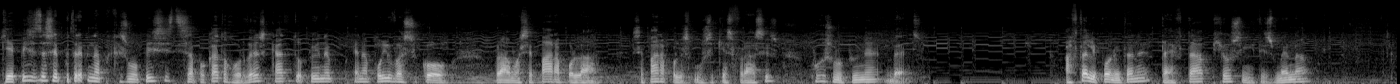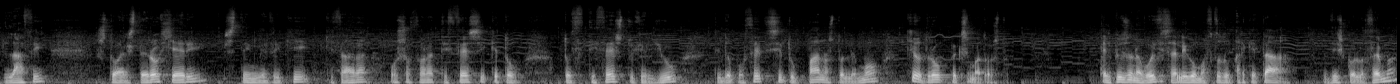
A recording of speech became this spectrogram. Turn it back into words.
και επίσης δεν σε επιτρέπει να χρησιμοποιήσεις τις από κάτω χορδές, κάτι το οποίο είναι ένα πολύ βασικό πράγμα σε πάρα, πολλά, σε πάρα πολλές μουσικές φράσεις που χρησιμοποιούν bends. Αυτά λοιπόν ήταν τα 7 πιο συνηθισμένα λάθη στο αριστερό χέρι στην ηλεκτρική κιθάρα όσο αφορά τη θέση και το, το, τη θέση του χεριού, την τοποθέτησή του πάνω στο λαιμό και ο τρόπος παίξηματός του. Ελπίζω να βοήθησα λίγο με αυτό το αρκετά δύσκολο θέμα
